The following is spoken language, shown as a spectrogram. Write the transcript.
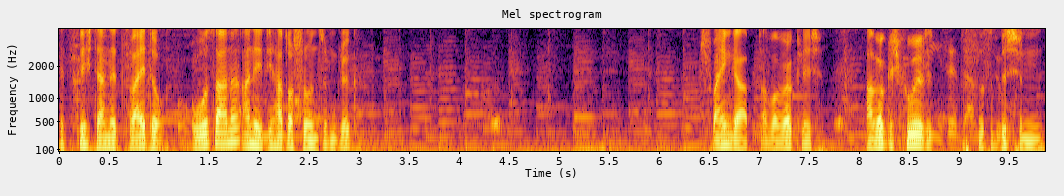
Jetzt kriegt er eine zweite rosane. Ah ne, die hat er schon zum Glück. Schwein gehabt, aber wirklich. Aber wirklich cool. Das ist ein bisschen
